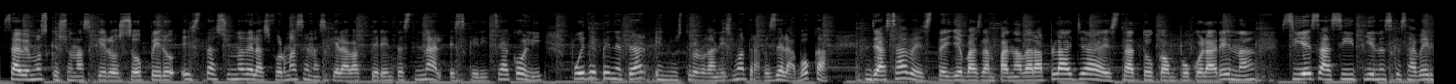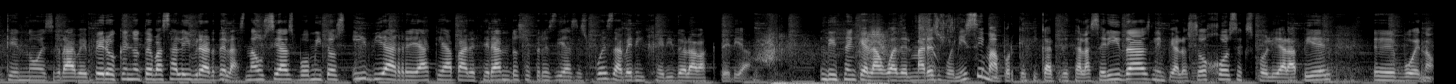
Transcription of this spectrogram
Sabemos que son asqueroso, pero esta es una de las formas en las que la bacteria intestinal Escherichia coli puede penetrar en nuestro organismo a través de la boca. Ya sabes, te llevas la empanada a la playa, esta toca un poco la arena. Si es así, tienes que saber que no es grave, pero que no te vas a librar de las náuseas, vómitos y diarrea que aparecerán dos o tres días después de haber ingerido la bacteria. Dicen que el agua del mar es buenísima porque cicatriza las heridas, limpia los ojos, exfolia la piel eh, bueno,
